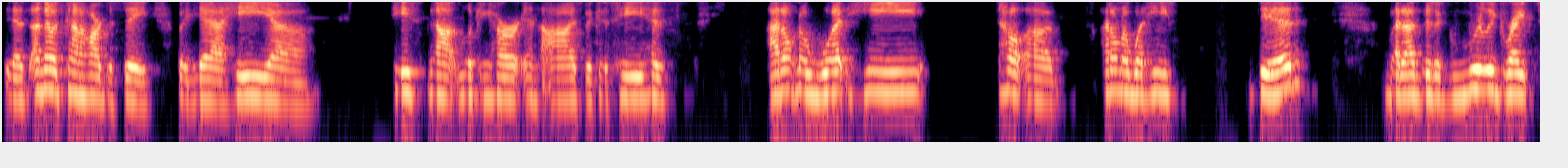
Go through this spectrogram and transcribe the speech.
Yes, I know it's kind of hard to see, but yeah, he uh, he's not looking her in the eyes because he has I don't know what he tell. Uh, I don't know what he did, but uh, there's a really great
